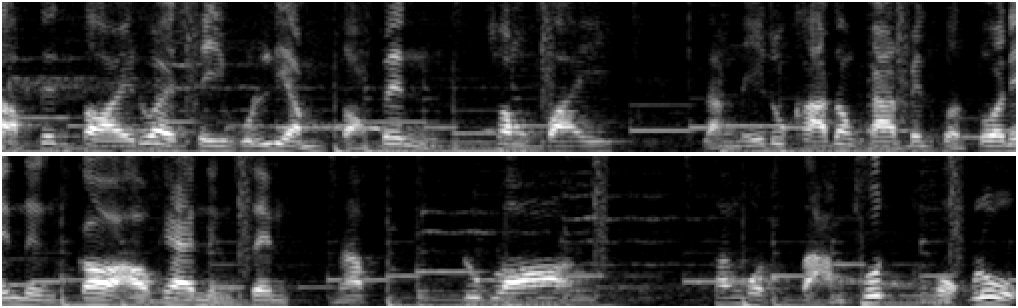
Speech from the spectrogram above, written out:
ลับเส้นซอยด้วย4หุ่นเหลี่ยม 2 เส้นช่องไฟ หลังนี้ลูกค้าต้องการเป็นส่วนตัวนิดนึงก็เอาแค่ 1 เซนนะครับ ลูกล้อทั้งหมด 3 ชุด 6 ลูก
